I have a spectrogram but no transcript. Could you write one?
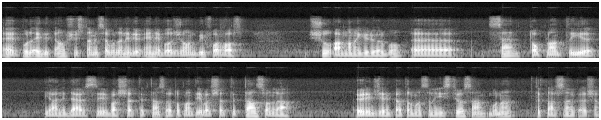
Evet burada Advent Options'ta mesela burada ne diyor? Enable John before host. Şu anlama geliyor bu. Ee, sen toplantıyı yani dersi başlattıktan sonra, toplantıyı başlattıktan sonra öğrencilerin katılmasını istiyorsan buna tıklarsın arkadaşım.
